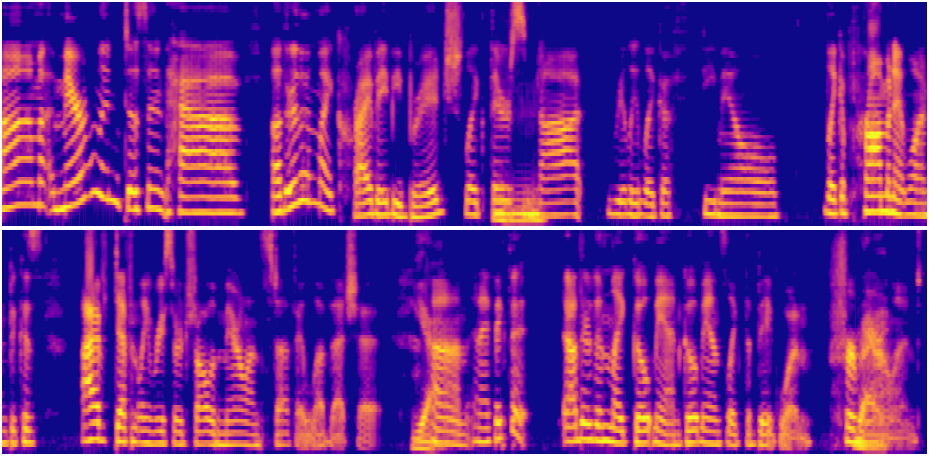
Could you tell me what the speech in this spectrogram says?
Um, Maryland doesn't have other than like Crybaby Bridge, like there's Mhm. not really like a female like a prominent one because I've definitely researched all the Maryland stuff. I love that shit. Yeah Um, and I think that other than like Goatman, Goatman's like the big one for Right. Maryland.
